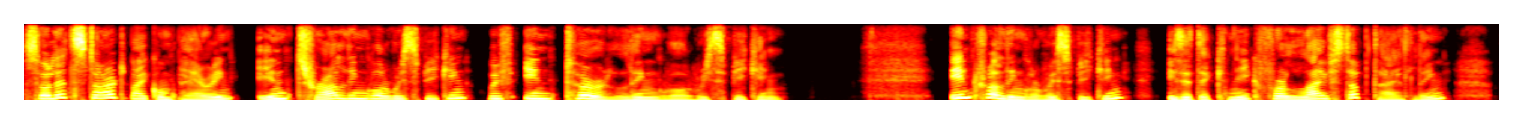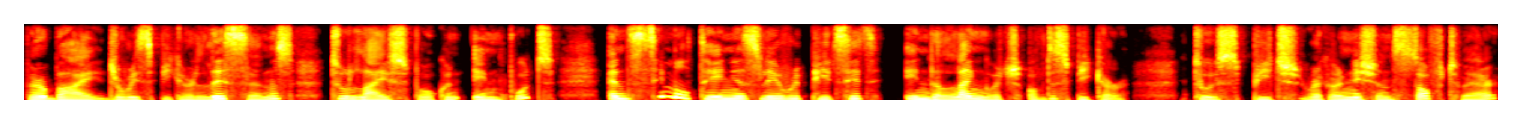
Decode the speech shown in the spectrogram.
So let's start by comparing intralingual respeaking with interlingual respeaking. Intralingual respeaking is a technique for live subtitling whereby the respeaker listens to live spoken input and simultaneously repeats it in the language of the speaker to a speech recognition software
